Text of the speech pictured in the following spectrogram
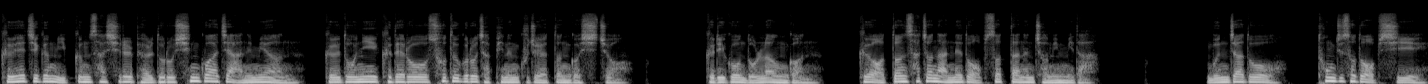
그 해지금 입금 사실을 별도로 신고하지 않으면 그 돈이 그대로 소득으로 잡히는 구조였던 것이죠. 그리고 놀라운 건 그 어떤 사전 안내도 없었다는 점입니다. 문자도 통지서도 없이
